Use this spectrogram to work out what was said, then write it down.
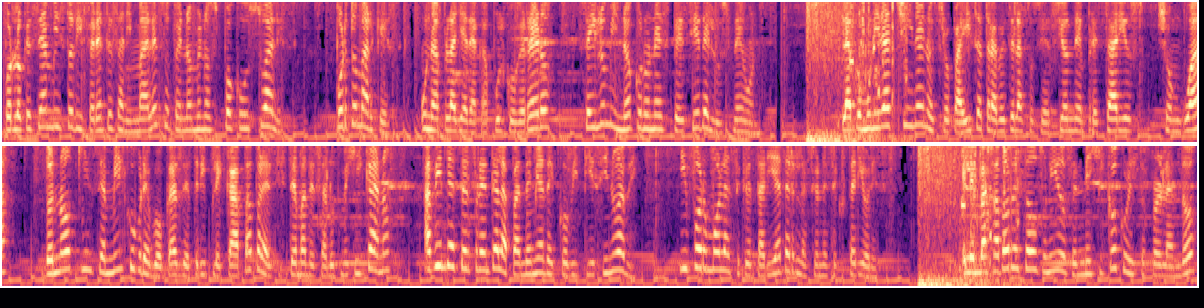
por lo que se han visto diferentes animales o fenómenos poco usuales. Puerto Márquez, una playa de Acapulco Guerrero, se iluminó con una especie de luz neón. La comunidad china en nuestro país, a través de la Asociación de Empresarios Shonghua, donó 15.000 cubrebocas de triple capa para el sistema de salud mexicano a fin de hacer frente a la pandemia de COVID-19, informó la Secretaría de Relaciones Exteriores. El embajador de Estados Unidos en México, Christopher Landau,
